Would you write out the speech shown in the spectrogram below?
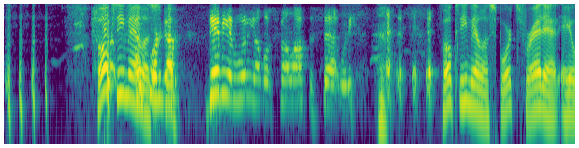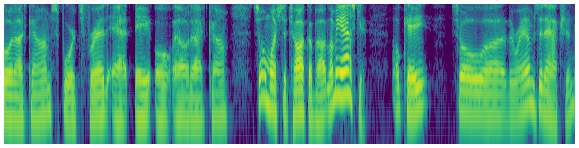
Folks, email us. swear to God, Woody almost fell off the set when he. Folks, email us sportsfred at AOL.com, sportsfred at AOL.com. So much to talk about. Let me ask you. Okay, so uh, the Rams in action.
